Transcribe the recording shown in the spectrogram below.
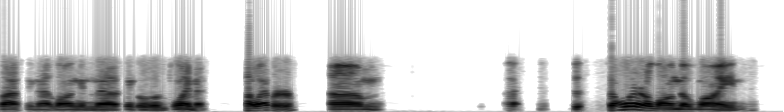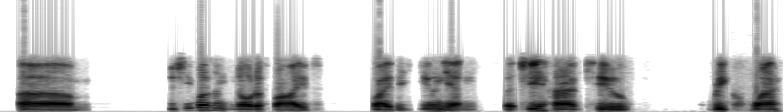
lasting that long in uh, single employment. However, um, uh, somewhere along the line, um, she wasn't notified by the union that she had to request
